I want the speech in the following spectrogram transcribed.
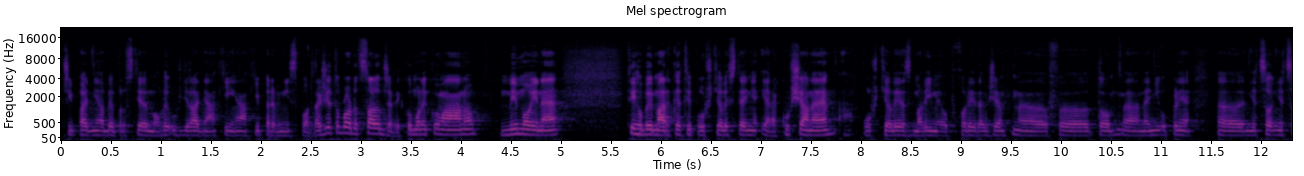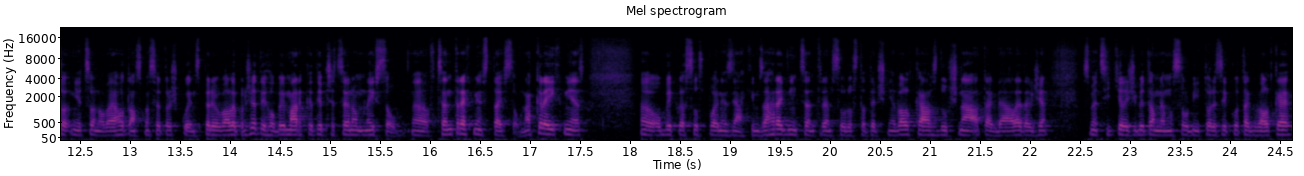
případně aby prostě mohli už dělat nějaký, nějaký první sport. Takže to bylo docela dobře vykomunikováno, mimo jiné Ty hobby markety pouštěli stejně i Rakušané pouštěli je s malými obchody, takže to není úplně něco, něco, něco nového. Tam jsme se trošku inspirovali, protože ty hobby markety přece jenom nejsou v centrech města, jsou na krajích měst Eh, obvykle jsou spojeny s nějakým zahradním centrem, jsou dostatečně velká, vzdušná a tak dále, takže jsme cítili, že by tam nemuselo být to riziko tak velké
